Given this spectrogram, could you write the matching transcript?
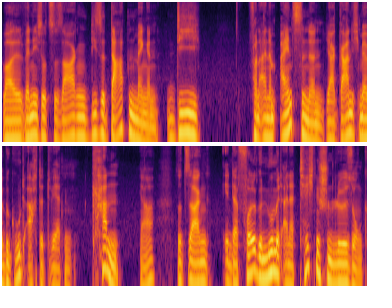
Weil wenn ich sozusagen diese Datenmengen, die von einem Einzelnen ja gar nicht mehr begutachtet werden kann, ja, sozusagen in der Folge nur mit einer technischen Lösung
